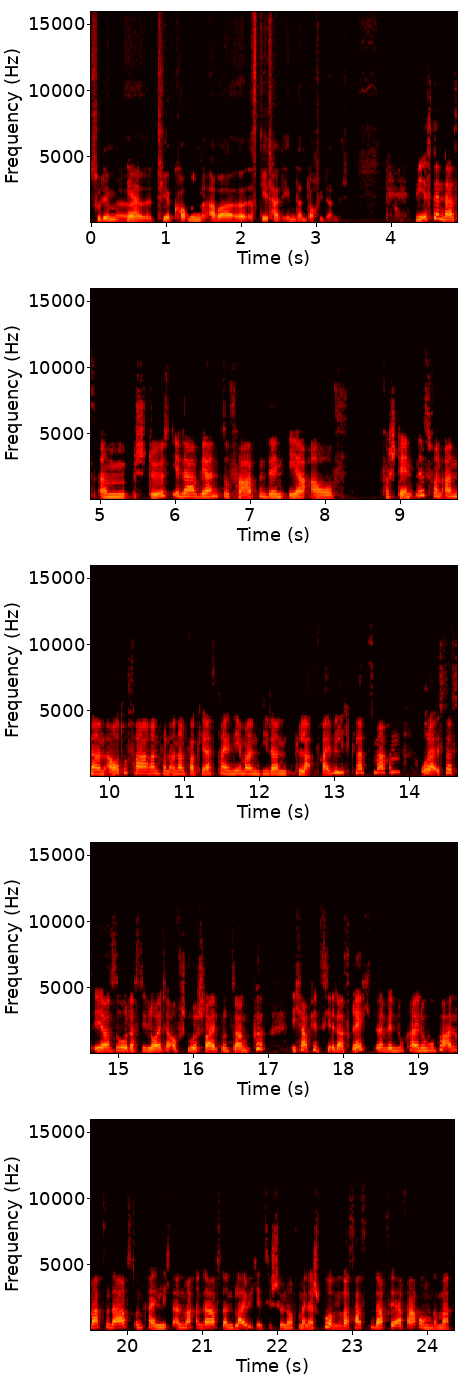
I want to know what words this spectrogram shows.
zu dem äh, ja. äh, Tier kommen, aber äh, es geht halt eben dann doch wieder nicht. Wie ist denn das? Ähm, stößt ihr da während so Fahrten denn eher auf Verständnis von anderen Autofahrern, von anderen Verkehrsteilnehmern, die dann pla freiwillig Platz machen? Oder ist das eher so, dass die Leute auf Stur schalten und sagen, ich habe jetzt hier das Recht, äh, wenn du keine Hupe anmachen darfst und kein Licht anmachen darfst, dann bleibe ich jetzt hier schön auf meiner Spur. Was hast du denn da für Erfahrungen gemacht?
